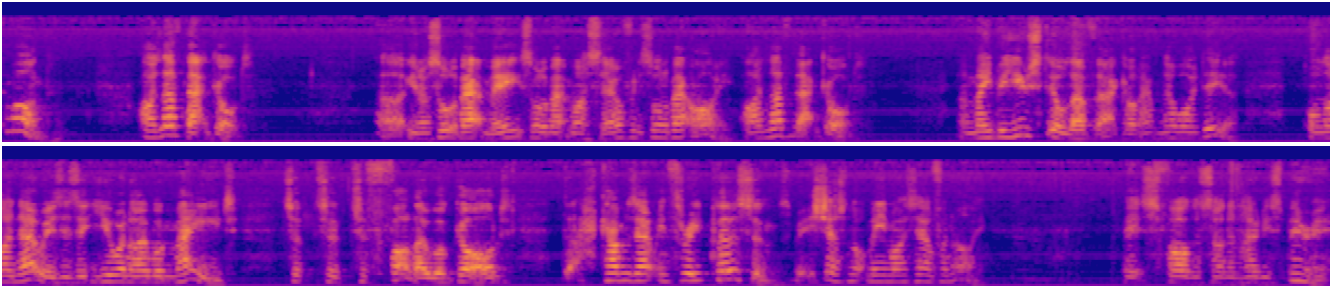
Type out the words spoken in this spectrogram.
Come on. I love that God. Uh, you know, it's all about me, it's all about myself, and it's all about I. I love that God. And maybe you still love that God. I have no idea. All I know is, is that you and I were made to, to, to follow a God that comes out in three persons. But it's just not me, myself, and I. It's Father, Son, and Holy Spirit.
